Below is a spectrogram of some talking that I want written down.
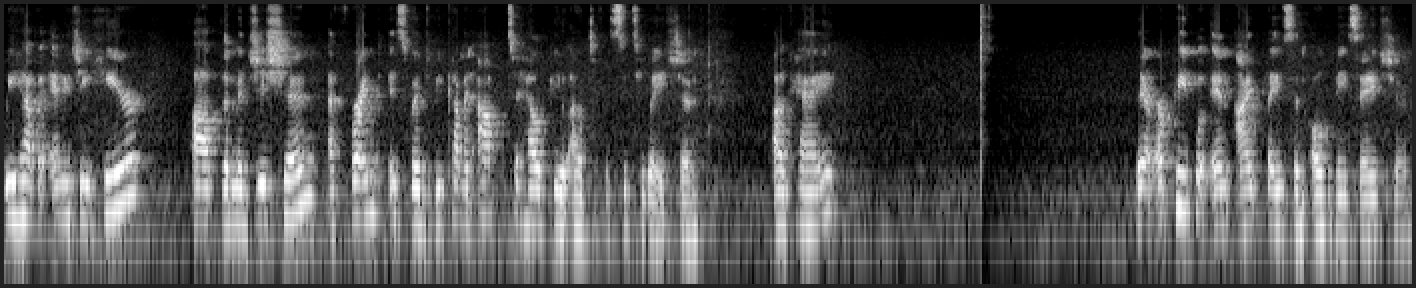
we have an energy here of the magician, a friend is going to be coming up to help you out of the situation. Okay. There are people in I place an organization.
